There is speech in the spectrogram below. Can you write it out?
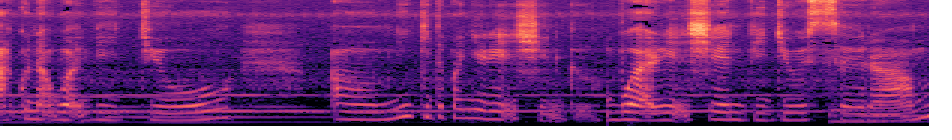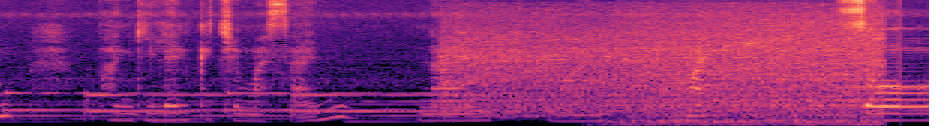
aku nak buat video um, ni kita panggil reaction ke? Buat reaction video seram panggilan kecemasan 911. So,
